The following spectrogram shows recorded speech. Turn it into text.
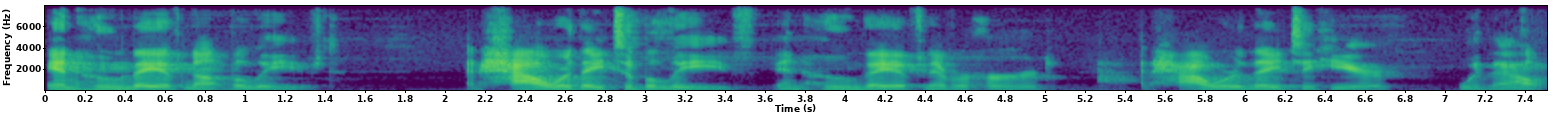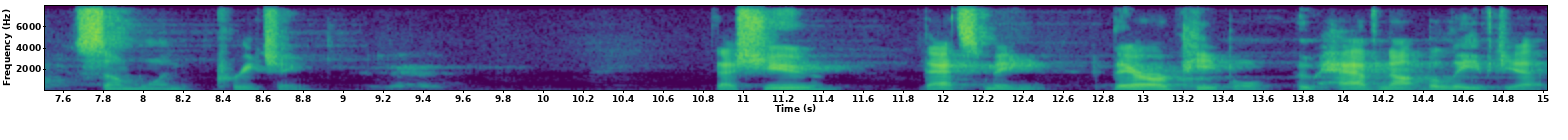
in whom they have not believed? And how are they to believe in whom they have never heard? And how are they to hear without someone preaching? That's you, that's me. There are people who have not believed yet.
